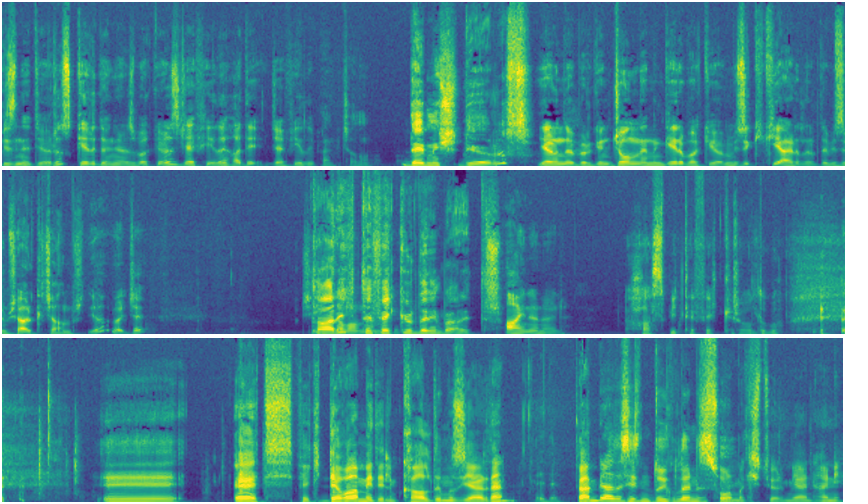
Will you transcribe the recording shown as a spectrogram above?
Biz ne diyoruz? Geri dönüyoruz bakıyoruz. Jeff Healey hadi Jeff Healey ben çalalım. Demiş diyoruz. Yarın öbür gün John Lennon geri bakıyor. Müzik ikiye ayrılır da bizim şarkı çalmış diyor. Böylece Tarih tefekkürden ibarettir. Aynen öyle. Has bir tefekkür oldu bu. Ee, evet peki devam edelim kaldığımız yerden. Edelim. Ben biraz da sizin duygularınızı sormak istiyorum. Yani hani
